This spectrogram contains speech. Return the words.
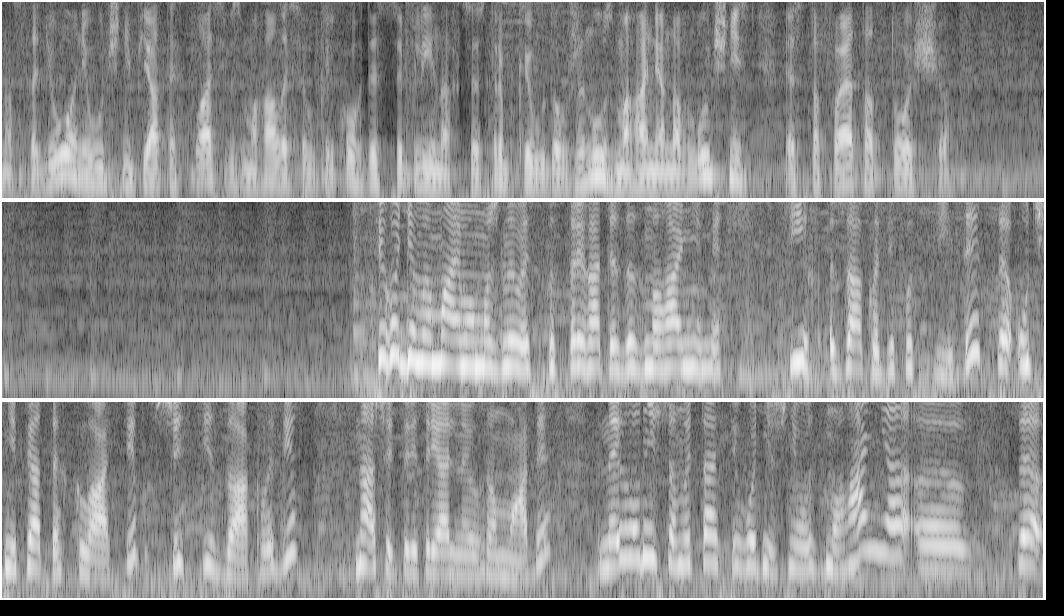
На стадіоні учні п'ятих класів змагалися у кількох дисциплінах: це стрибки у довжину, змагання на влучність, естафета тощо. Сьогодні ми маємо можливість спостерігати за змаганнями всіх закладів освіти. Це учні п'ятих класів, шести закладів нашої територіальної громади. Найголовніша мета сьогоднішнього змагання е, це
